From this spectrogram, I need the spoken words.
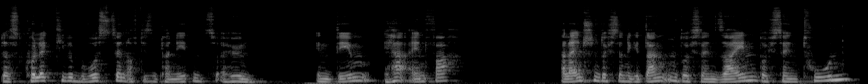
das kollektive Bewusstsein auf diesem Planeten zu erhöhen, indem er einfach allein schon durch seine Gedanken, durch sein Sein, durch sein Tun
